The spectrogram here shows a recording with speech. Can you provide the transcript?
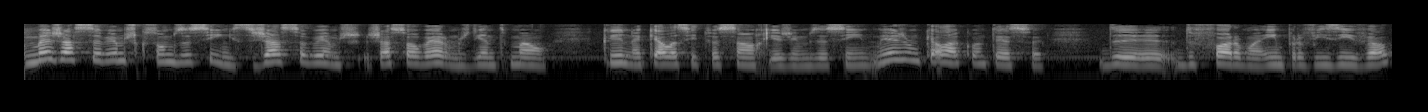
mas já sabemos que somos assim. Se já sabemos, já soubermos de antemão que naquela situação reagimos assim, mesmo que ela aconteça de, de forma imprevisível,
